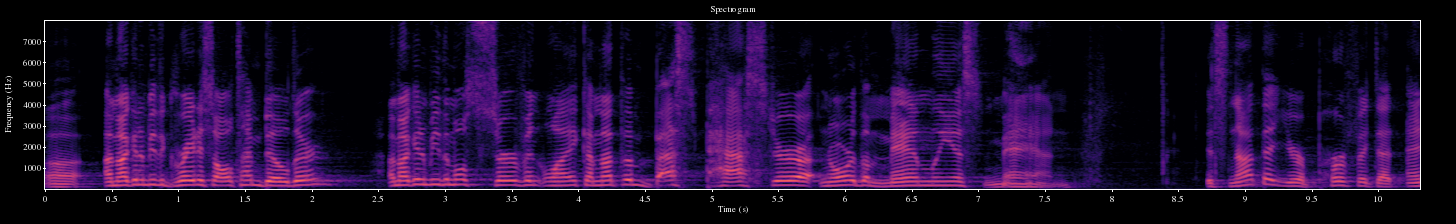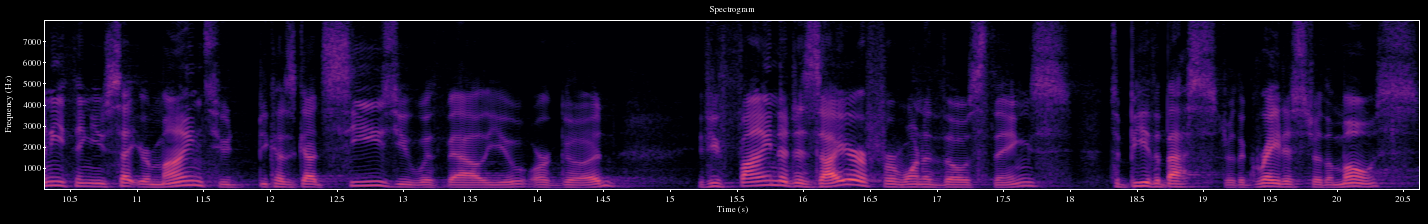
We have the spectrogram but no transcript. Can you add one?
Uh, I'm not going to be the greatest all time builder. I'm not going to be the most servant like. I'm not the best pastor nor the manliest man. It's not that you're perfect at anything you set your mind to because God sees you with value or good. If you find a desire for one of those things, to be the best or the greatest or the most,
